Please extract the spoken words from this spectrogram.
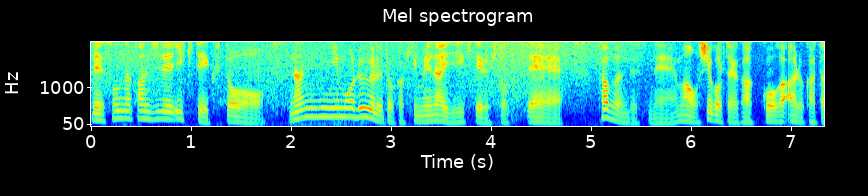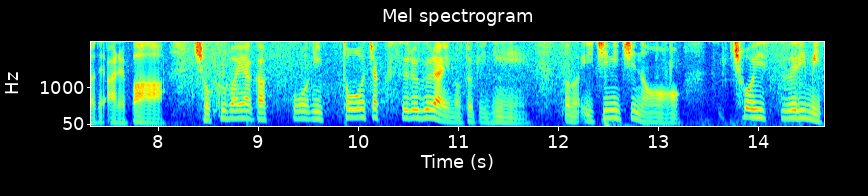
でそんな感じで生きていくと何にもルールとか決めないで生きてる人って多分ですね、まあ、お仕事や学校がある方であれば職場や学校に到着するぐらいの時にその1日のチョイスリミッ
